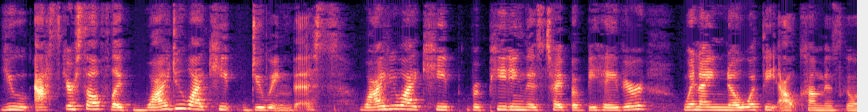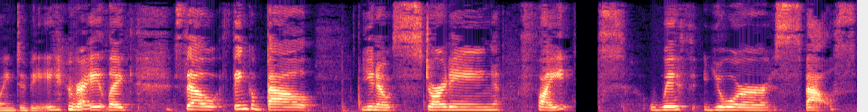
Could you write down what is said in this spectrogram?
you ask yourself, like, why do I keep doing this? Why do I keep repeating this type of behavior when I know what the outcome is going to be, right? Like, so think about, you know, starting fights with your spouse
